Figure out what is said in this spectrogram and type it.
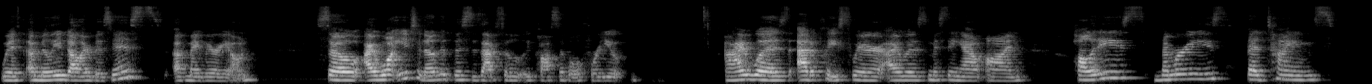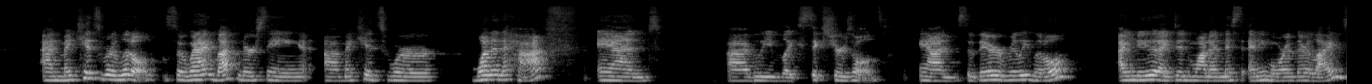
with a million dollar business of my very own. So I want you to know that this is absolutely possible for you. I was at a place where I was missing out on holidays, memories, bedtimes, and my kids were little. So when I left nursing, uh, my kids were one and a half and I believe like six years old. And so they're really little. I knew that I didn't want to miss any more of their lives.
